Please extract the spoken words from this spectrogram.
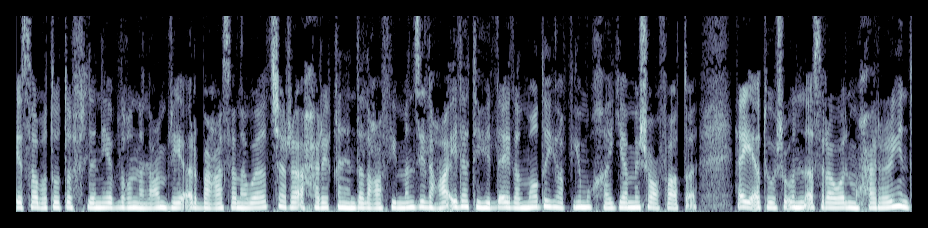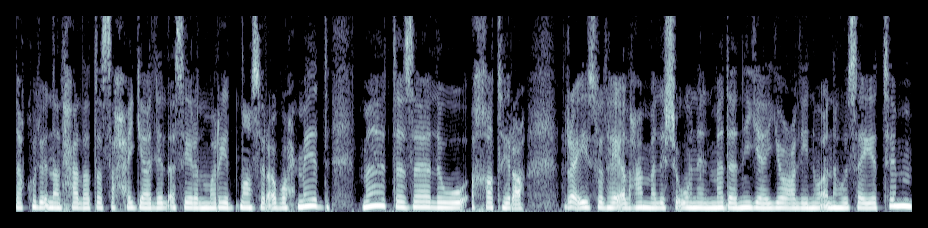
إصابة طفل يبلغ من العمر أربع سنوات جراء حريق اندلع في منزل عائلته الليلة الماضية في مخيم شعفاط. هيئة شؤون الأسرى والمحررين تقول أن الحالة الصحية للأسير المريض ناصر أبو حميد ما تزال خطرة رئيس الهيئة العامة للشؤون المدنية يعلن أنه سيتم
